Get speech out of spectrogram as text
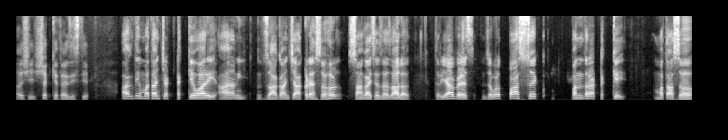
अशी शक्यता दिसते. अगदी मतांच्या टक्केवारी आणि जागांच्या आकड्यासह सांगायचं जर झालं तर यावेळेस जवळपास एक पंधरा टक्के मतासह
